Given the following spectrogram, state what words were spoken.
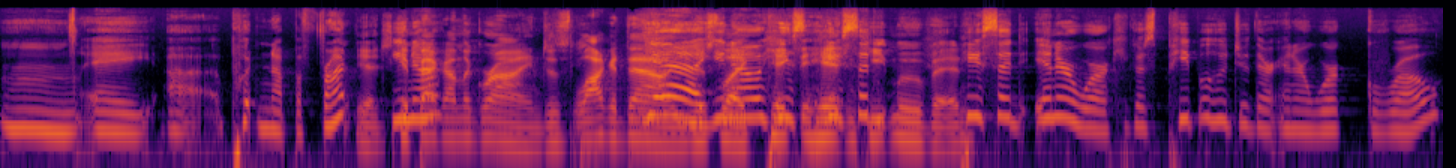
Mm, a uh, putting up a front. Yeah, just get know? back on the grind. Just lock it down. Yeah, just you like know, take the hit said, and keep moving. He said inner work. He goes, people who do their inner work grow,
